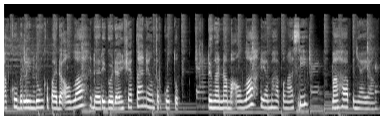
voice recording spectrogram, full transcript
Aku berlindung kepada Allah dari godaan setan yang terkutuk. Dengan nama Allah yang Maha Pengasih, Maha Penyayang.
